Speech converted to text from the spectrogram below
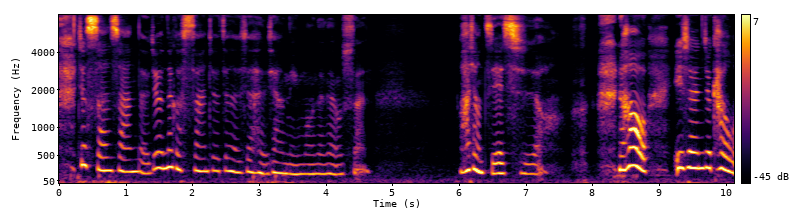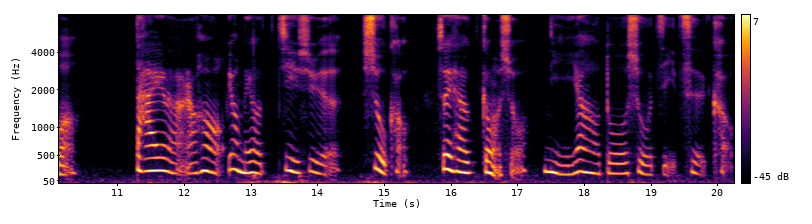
就酸酸的，就那个酸，就真的是很像柠檬的那种酸。我好想直接吃哦。然后医生就看我呆了，然后又没有继续的漱口，所以他就跟我说：“你要多漱几次口，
